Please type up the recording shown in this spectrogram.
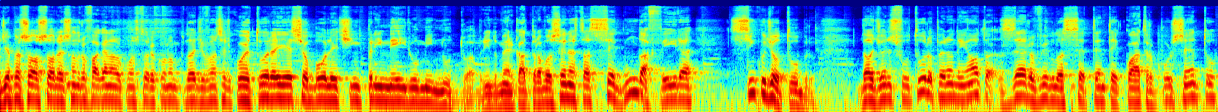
dia pessoal, sou Alessandro Faganaro, consultor econômico da Advança de Corretora e esse é o Boletim Primeiro Minuto, abrindo o mercado para você nesta segunda-feira, 5 de outubro. Dow Jones Futuro operando em alta 0,74%,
